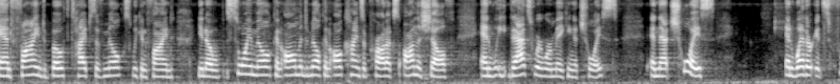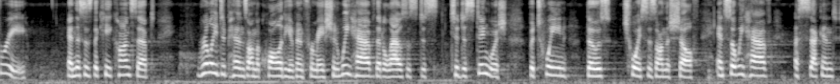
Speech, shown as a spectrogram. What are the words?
and find both types of milks, we can find, you know, soy milk and almond milk and all kinds of products on the shelf, and we, that's where we're making a choice. And that choice, and whether it's free, and this is the key concept, really depends on the quality of information we have that allows us to, to distinguish between those choices on the shelf. And so we have a second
